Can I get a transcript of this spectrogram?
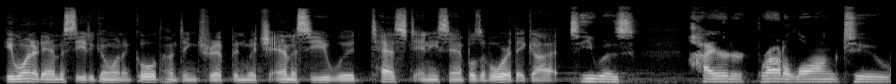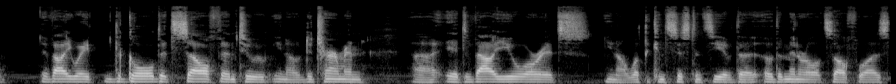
He wanted Amasi to go on a gold hunting trip in which Amasi would test any samples of ore they got. He was hired or brought along to evaluate the gold itself and to you know determine uh, its value or its you know what the consistency of the of the mineral itself was.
